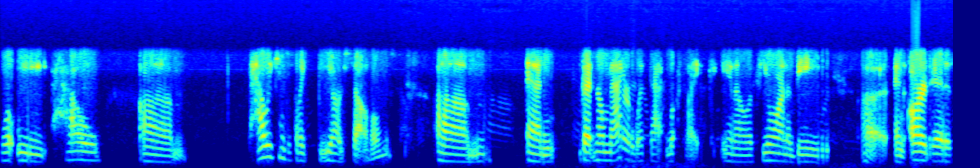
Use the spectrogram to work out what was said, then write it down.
what we how um, how we can just like be ourselves, um, and that no matter what that looks like, you know, if you want to be uh, an artist,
